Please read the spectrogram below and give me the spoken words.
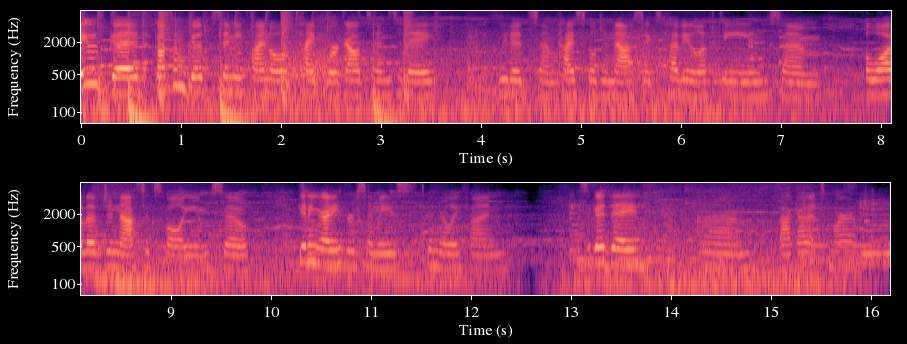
Today was good. Got some good semifinal type workouts in today. We did some high skill gymnastics, heavy lifting, some a lot of gymnastics volume. So getting ready for semis, it's been really fun. It's a good day. Um, back at it tomorrow.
